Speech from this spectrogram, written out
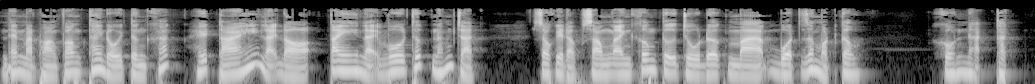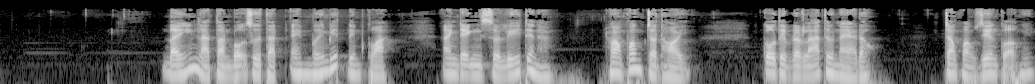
Nét mặt Hoàng Phong thay đổi từng khắc, hết tái lại đỏ, tay lại vô thức nắm chặt. Sau khi đọc xong anh không tự chủ được mà buột ra một câu. Khốn nạn thật. Đấy là toàn bộ sự thật em mới biết đêm qua. Anh định xử lý thế nào? Hoàng Phong chợt hỏi. Cô tìm được lá thư này ở đâu? Trong phòng riêng của ông ấy.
